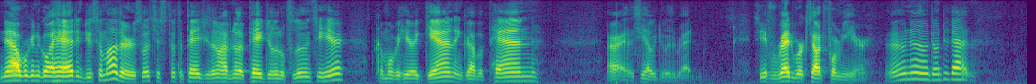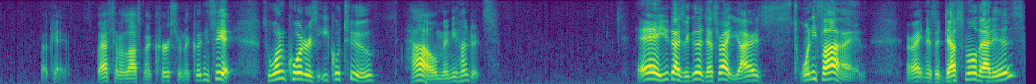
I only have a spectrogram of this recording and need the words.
Now we're going to go ahead and do some others. Let's just flip the page because I don't have another page, a little fluency here. Come over here again and grab a pen. All right, let's see how we do with red. See if red works out for me here. Oh, no, don't do that. Okay. Last time I lost my cursor and I couldn't see it. So one quarter is equal to how many hundredths? Hey, you guys are good. That's right. It's 25. All right, and as a decimal, that is?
